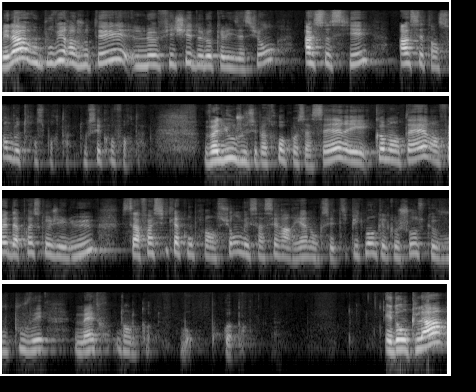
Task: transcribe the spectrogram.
mais là vous pouvez rajouter le fichier de localisation associé à cet ensemble transportable. Donc c'est confortable. Value, je ne sais pas trop à quoi ça sert et commentaire, en fait d'après ce que j'ai lu, ça facilite la compréhension mais ça ne sert à rien donc c'est typiquement quelque chose que vous pouvez mettre dans le code. Bon, pourquoi pas. Et donc là,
